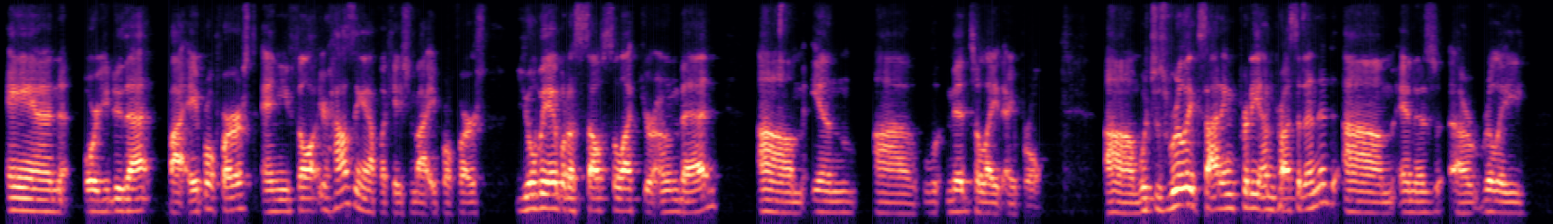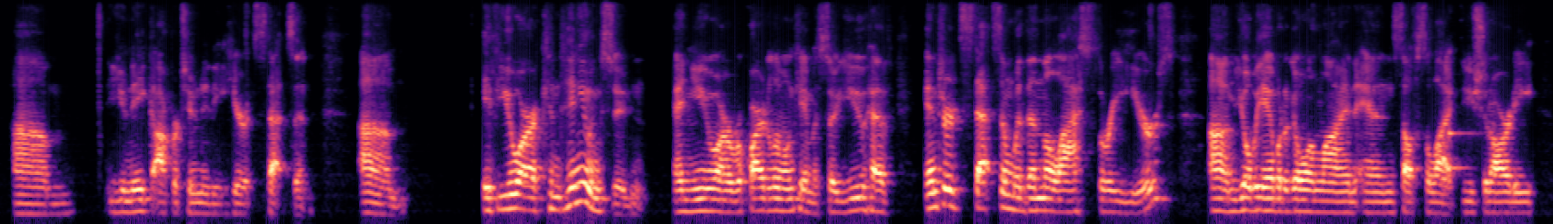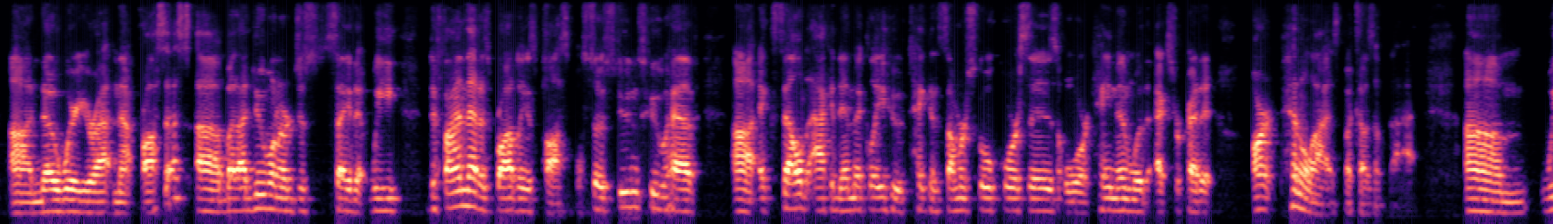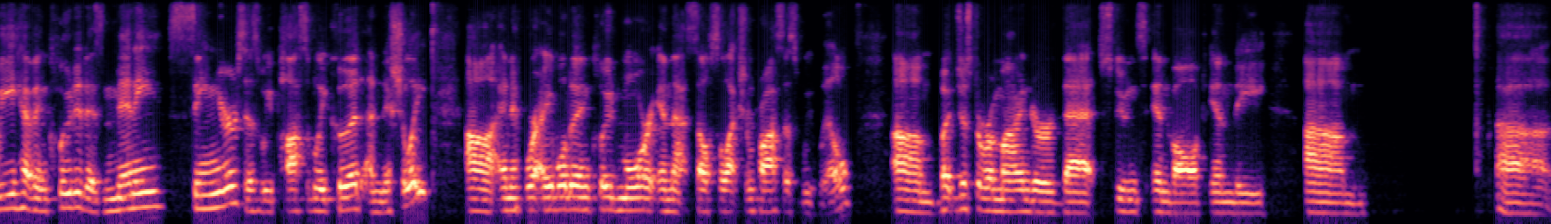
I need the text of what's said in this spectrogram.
and or you do that by April 1st and you fill out your housing application by April 1st, you'll be able to self-select your own bed um, in uh, mid to late April, um, which is really exciting, pretty unprecedented, um, and is a really um, unique opportunity here at Stetson. Um, if you are a continuing student and you are required to live on campus, so you have entered Stetson within the last three years, um, you'll be able to go online and self-select. You should already uh, know where you're at in that process. Uh, but I do want to just say that we define that as broadly as possible. So students who have uh, excelled academically, who've taken summer school courses or came in with extra credit aren't penalized because of that. Um, we have included as many seniors as we possibly could initially. Uh, and if we're able to include more in that self-selection process, we will. Um, but just a reminder that students involved in the um, uh,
